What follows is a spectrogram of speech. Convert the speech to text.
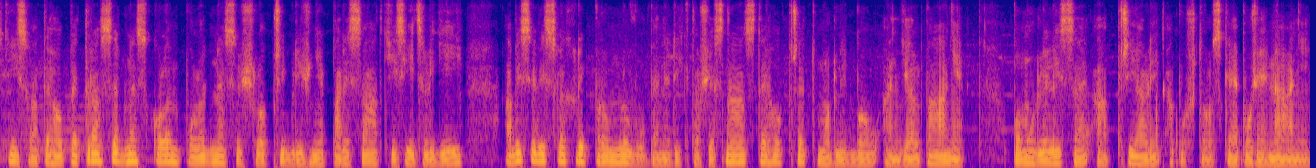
Náměstí svatého Petra se dnes kolem poledne sešlo přibližně 50 tisíc lidí, aby si vyslechli promluvu Benedikta XVI. před modlitbou Anděl Páně. Pomodlili se a přijali apoštolské požehnání.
